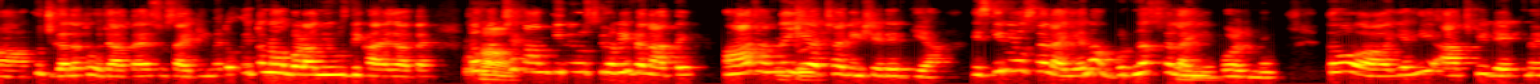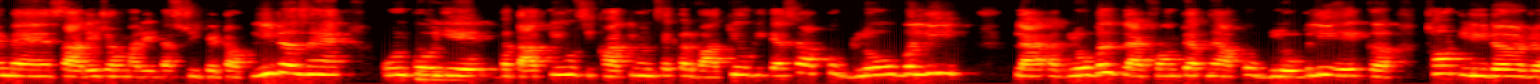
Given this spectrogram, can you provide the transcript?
आ, कुछ गलत हो जाता है सोसाइटी में तो इतना बड़ा न्यूज़ दिखाया जाता है तो हम हाँ. अच्छे काम की न्यूज़ क्यों नहीं फैलाते आज हमने ये अच्छा इनिशिएटिव किया इसकी न्यूज़ फैलाई है ना गुडनेस फैलाई है वर्ल्ड hmm. में तो यही आज की डेट में मैं सारे जो हमारे इंडस्ट्री के टॉप लीडर्स हैं उनको hmm. ये बताती हूँ सिखाती हूँ उनसे करवाती हूँ कि कैसे आपको ग्लोबली ग्लोबल प्लेटफॉर्म पे अपने आप को ग्लोबली एक थॉट लीडर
